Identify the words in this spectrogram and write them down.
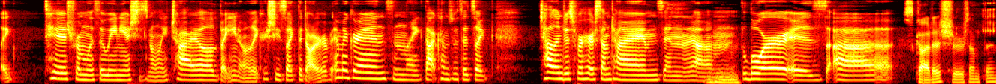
like tish from lithuania she's an only child but you know like she's like the daughter of immigrants and like that comes with its like challenges for her sometimes and um lore is uh Scottish or something.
